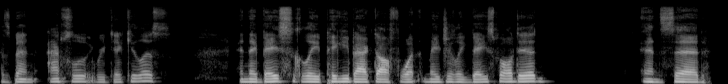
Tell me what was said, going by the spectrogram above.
has been absolutely ridiculous. And they basically piggybacked off what Major League Baseball did and said,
